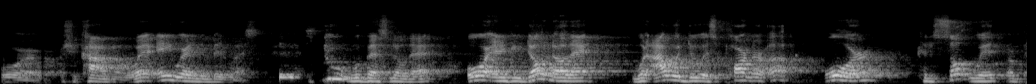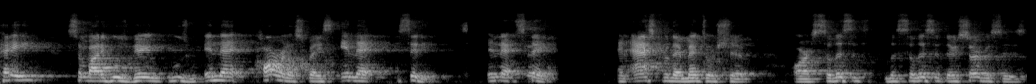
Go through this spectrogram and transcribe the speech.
or Chicago, or anywhere in the Midwest. You would best know that. Or, and if you don't know that, what I would do is partner up or consult with or pay somebody who's very who's in that car rental space in that city, in that state, and ask for their mentorship or solicit solicit their services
